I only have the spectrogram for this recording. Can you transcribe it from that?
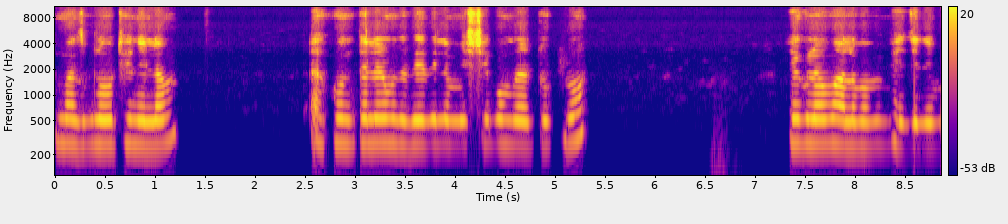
মাছগুলো উঠিয়ে নিলাম। এখন তেলের মধ্যে দিয়ে দিলাম মিষ্টি কুমড়ার টুকরো। এগুলো ভালোভাবে ভেজে নেব।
